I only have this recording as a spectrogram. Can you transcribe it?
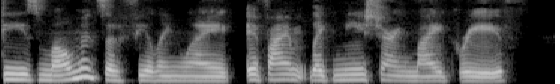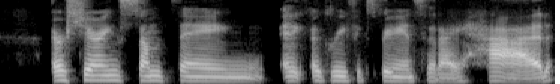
these moments of feeling like if I'm like me sharing my grief or sharing something a, a grief experience that I had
